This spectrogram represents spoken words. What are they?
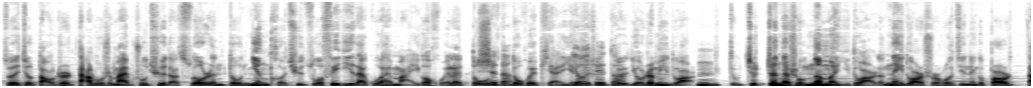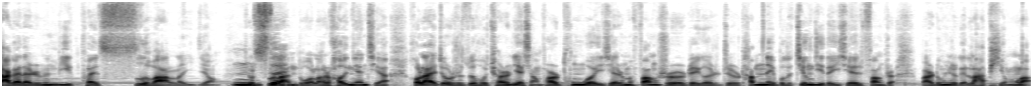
所以就导致大陆是卖不出去的，所有人都宁可去坐飞机在国外买一个回来，都都会便宜，有这段有这么一段，嗯，就就真的是有那么一段的那段。时候我记得那个包大概在人民币快四万了，已经就四万多了，是好几年前。后来就是最后全世界想法通过一些什么方式，这个就是他们内部的经济的一些方式，把这东西给拉平了，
